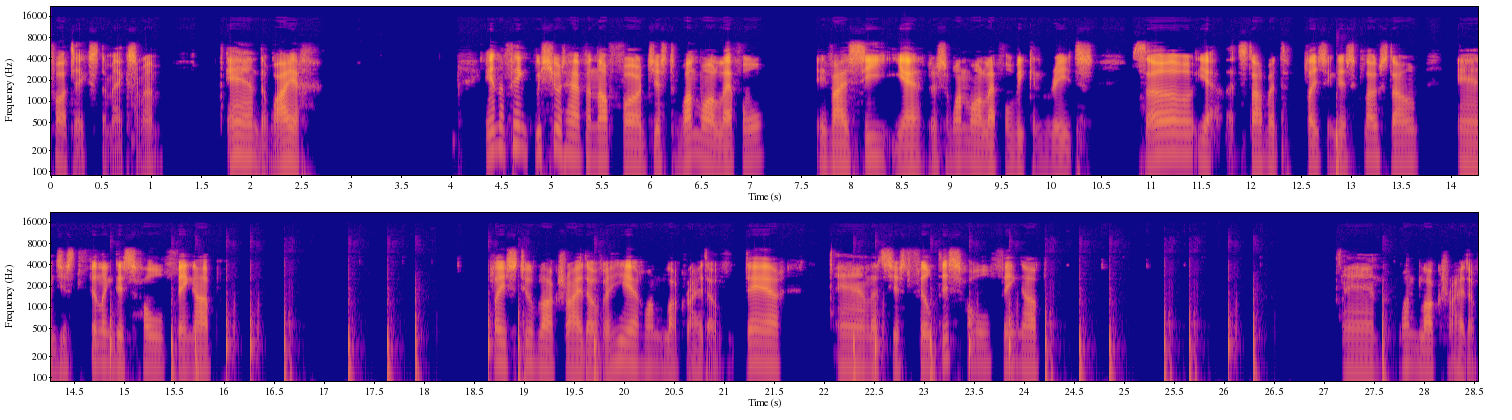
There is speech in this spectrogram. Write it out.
four ticks, the maximum. And the wire, and I think we should have enough for just one more level. If I see, yeah, there's one more level we can reach. So, yeah, let's start with placing this glowstone and just filling this whole thing up. Place two blocks right over here, one block right over there. And let's just fill this whole thing up. And one block right over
